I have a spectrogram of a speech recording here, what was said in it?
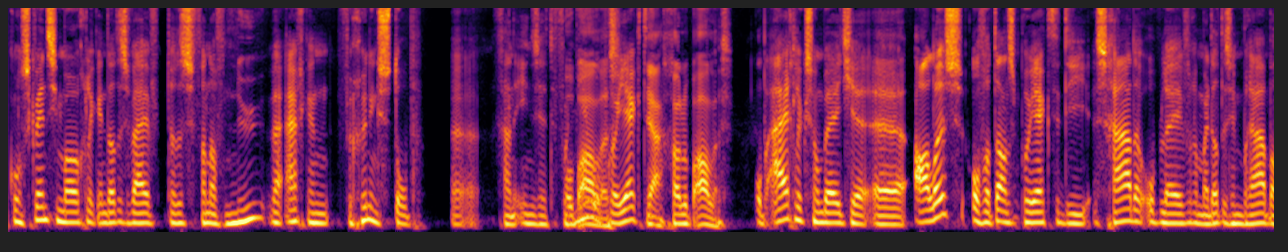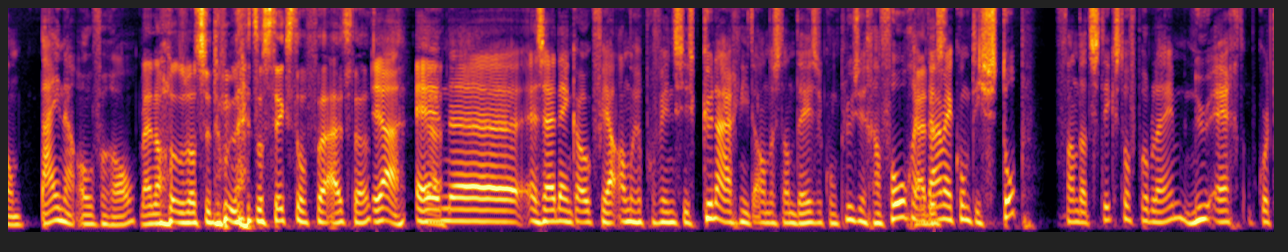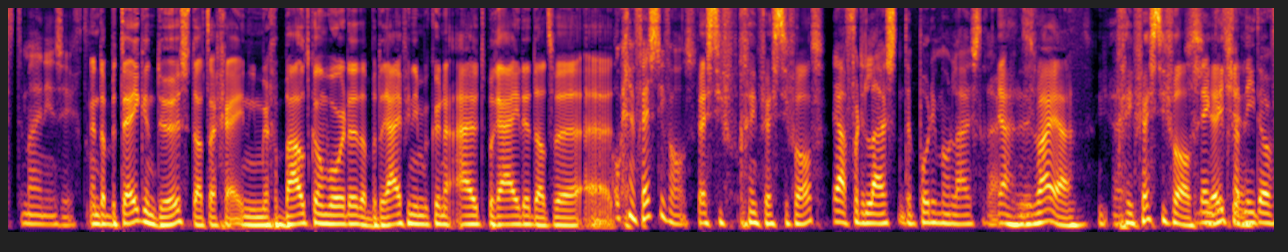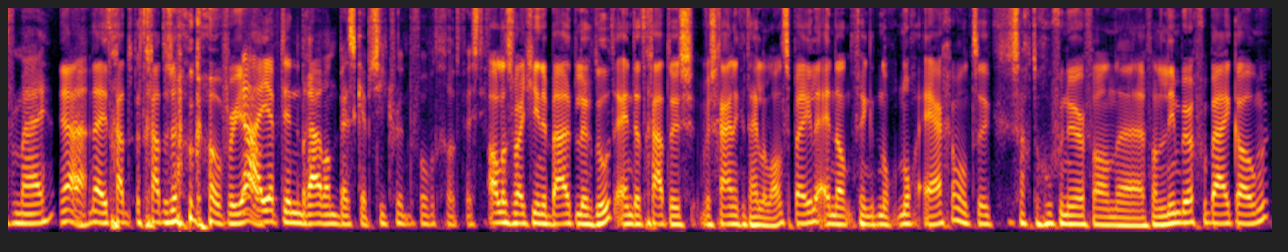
consequentie mogelijk. En dat is, wij, dat is vanaf nu wij eigenlijk een vergunningsstop eh, gaan inzetten voor Op nieuwe alles. projecten. Ja, gewoon op alles. Op eigenlijk zo'n beetje eh, alles. Of althans projecten die schade opleveren. Maar dat is in Brabant bijna overal. Bijna alles wat ze doen leidt tot stikstofuitstoot. Ja, en, eh, en zij denken ook van ja, andere provincies kunnen eigenlijk niet anders dan deze conclusie gaan volgen. Ja, en dus- daarmee komt die stop van dat stikstofprobleem nu echt op korte termijn in zicht. En dat betekent dus dat er geen, niet meer gebouwd kan worden, dat bedrijven niet meer kunnen uitbreiden, dat we eh, Ook geen festivals. festiv- geen festivals. Ja, voor de, luister, de Podimo-luisteraar. Ja, dat is waar ja. Geen festivals. Ik denk, Jeetje. gaat niet over mij. Ja, nee, het gaat, het gaat dus ook over Ja, je hebt in Brabant Best Kept Secret bijvoorbeeld een groot festival. Alles wat je in de buitenlucht doet. En dat gaat dus waarschijnlijk het hele land spelen. En dan vind ik het nog, nog erger. Want ik zag de gouverneur van, eh, van Limburg voorbij komen.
